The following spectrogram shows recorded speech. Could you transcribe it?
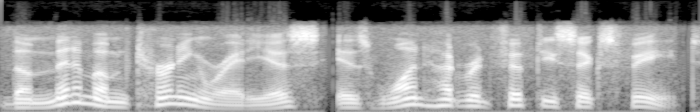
The minimum turning radius is 156 feet.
